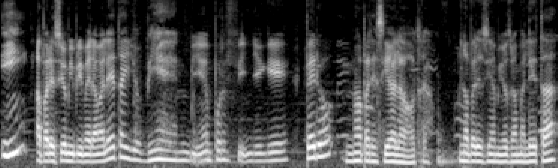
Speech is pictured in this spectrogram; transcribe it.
Y apareció mi primera maleta y yo, bien, bien, por fin llegué. Pero no aparecía la otra. No aparecía mi otra maleta.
